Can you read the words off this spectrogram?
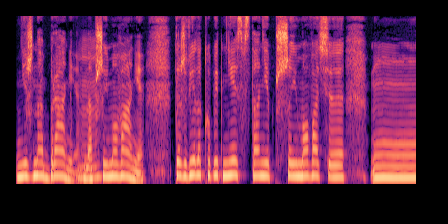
niż na branie, mm. na przyjmowanie. Też wiele kobiet nie jest w stanie przyjmować mm,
